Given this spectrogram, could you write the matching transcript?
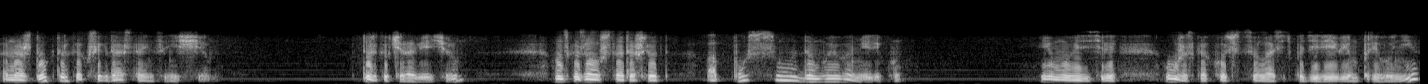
а наш доктор, как всегда, останется ни с чем. Только вчера вечером он сказал, что отошлет опоссума домой в Америку. Ему, видите ли, ужас, как хочется лазить по деревьям при луне,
